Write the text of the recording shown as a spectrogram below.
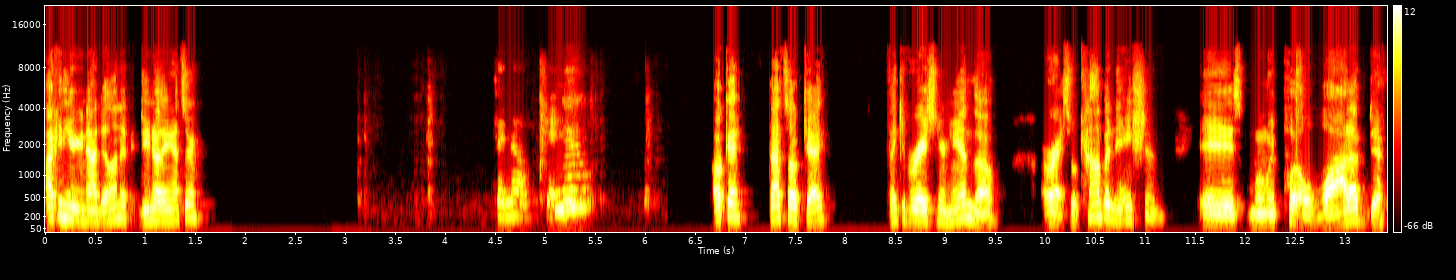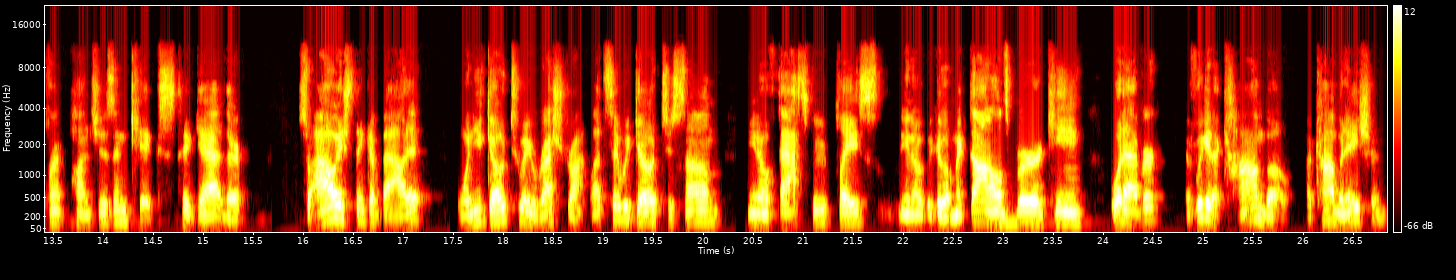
I can hear you now, Dylan. Do you know the answer? Say no. Can't hear you. Okay, that's okay. Thank you for raising your hand, though. All right, so combination is when we put a lot of different punches and kicks together. So I always think about it when you go to a restaurant. Let's say we go to some, you know, fast food place. You know, we could go McDonald's, Burger King, whatever. If we get a combo, a combination,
